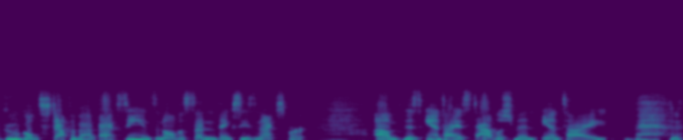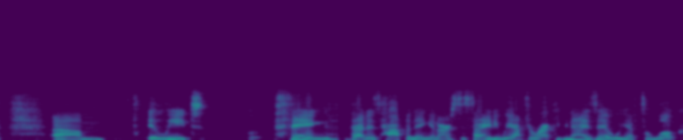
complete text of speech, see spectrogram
googled stuff about vaccines and all of a sudden thinks he's an expert. Um, this anti-establishment, anti um, elite thing that is happening in our society. We have to recognize it. We have to look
